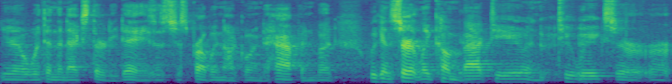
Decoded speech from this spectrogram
you know, within the next 30 days. It's just probably not going to happen. But we can certainly come back to you in two weeks or, or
